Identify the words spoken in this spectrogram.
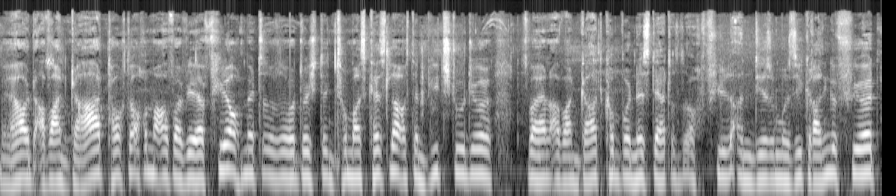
Ja, und Avantgarde tauchte auch immer auf, weil wir ja viel auch mit so durch den Thomas Kessler aus dem Beatstudio. Das war ja ein Avantgarde-Komponist, der hat uns auch viel an diese Musik rangeführt.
